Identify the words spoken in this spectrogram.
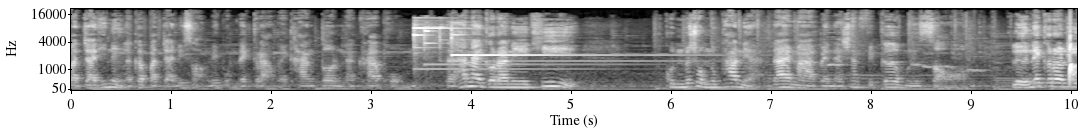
ปัจจัยที่ 1 แล้วก็ปัจจัยที่ 2 ที่ผมได้กล่าวไปข้างต้นนะครับผม แต่ถ้าในกรณีที่คุณผู้ชมทุกท่านเนี่ย ได้มาเป็น action figure มือ 2 หรือในกรณี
